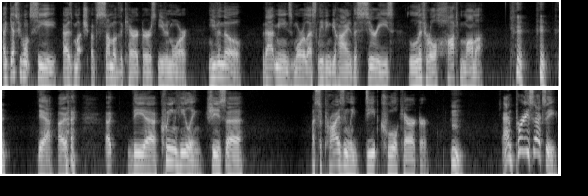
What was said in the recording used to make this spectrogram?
I guess we won't see as much of some of the characters even more, even though that means more or less leaving behind the series' literal hot mama. yeah, I, uh, the uh, Queen Hilling. She's uh, a surprisingly deep, cool character. Hmm. And pretty sexy,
